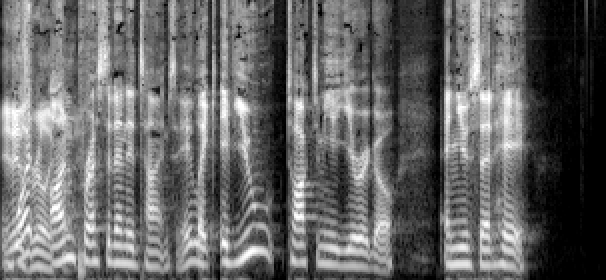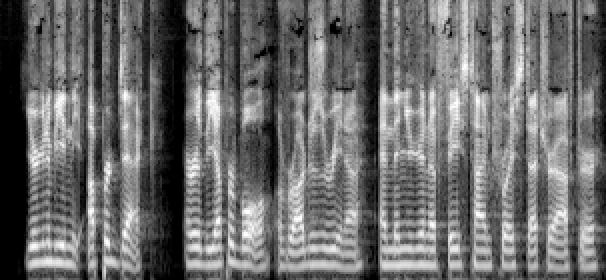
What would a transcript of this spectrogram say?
It is what really funny. unprecedented times, hey? Like if you talked to me a year ago and you said, "Hey, you're gonna be in the upper deck." Or the upper bowl of Rogers Arena, and then you're gonna FaceTime Troy Stecher after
